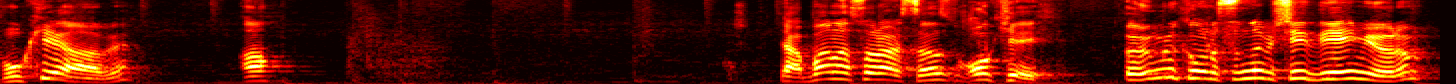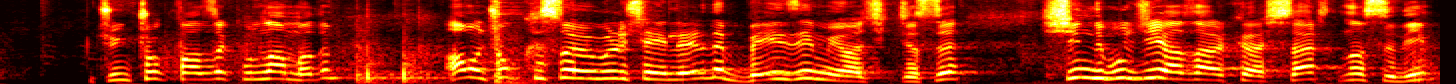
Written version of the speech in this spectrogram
Okey abi. Al. Ya bana sorarsanız okey. Ömrü konusunda bir şey diyemiyorum. Çünkü çok fazla kullanmadım. Ama çok kısa ömürlü şeyleri de benzemiyor açıkçası. Şimdi bu cihaz arkadaşlar nasıl diyeyim?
